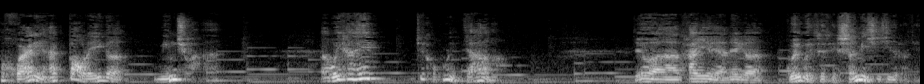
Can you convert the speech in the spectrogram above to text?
他怀里还抱着一个名犬。呃，我一看，嘿，这狗不是你家的吗？结果呢，他一脸这个鬼鬼祟祟、神秘兮兮的表情。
